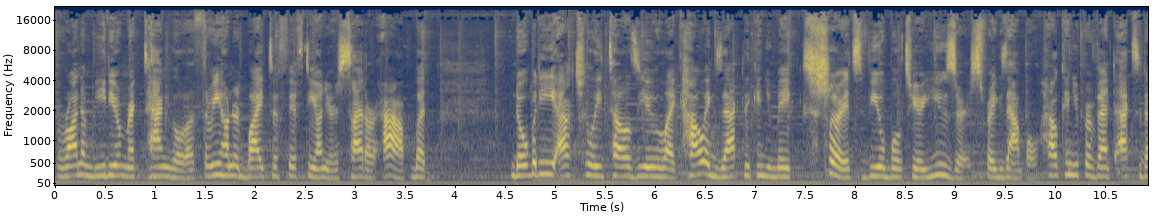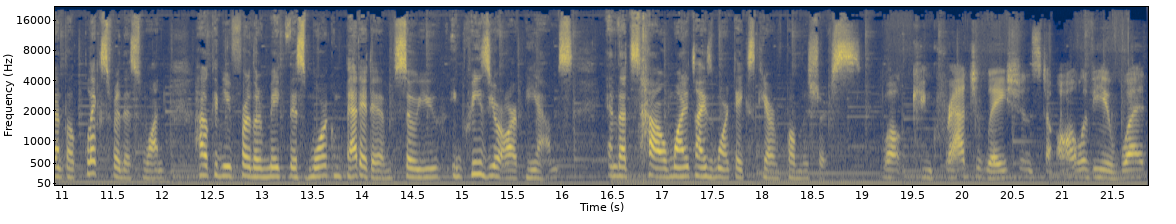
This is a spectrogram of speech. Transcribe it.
run a medium rectangle, a 300 by 250 on your site or app, but nobody actually tells you like how exactly can you make sure it's viewable to your users for example how can you prevent accidental clicks for this one how can you further make this more competitive so you increase your rpms and that's how monetize more takes care of publishers well, congratulations to all of you. What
